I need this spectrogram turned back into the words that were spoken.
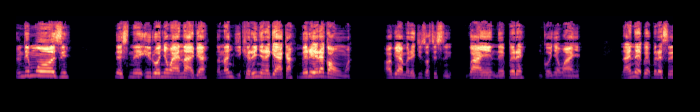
Ndị mmụọ ozi na-esi n'iru onye nwaanyị na-abịa nọ na njikere inyere gị aka meriere gị ọnwụnwa. Ọbịa mere Jizọs si gwa anyị na ekpere nke onye nwaanyị na anyị na-ekpe ekpere sị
